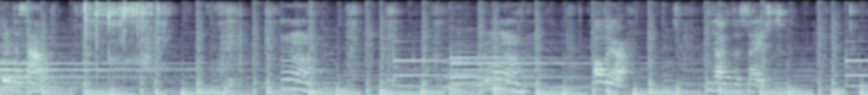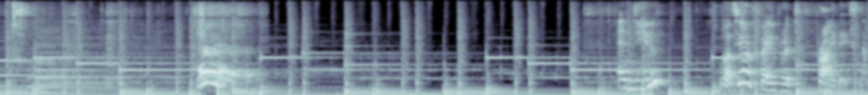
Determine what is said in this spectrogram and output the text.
Hear the sound. Mmm. Mmm. Oh yeah. That's the taste. And you? What's your favorite Friday snack?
